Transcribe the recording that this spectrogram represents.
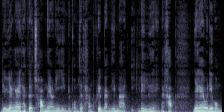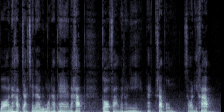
เดี๋ยวยังไงถ้าเกิดชอบแนวนี้อีกเดี๋ยวผมจะทำคลิปแบบนี้มาอีกเรื่อยๆนะครับ ยังไงวันนี้ผมบอสนะครับจากช anel วิมลท่าแพรนะครับ ก็ฝากไว้เท่านี้นะครับผม สวัสดีครับ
